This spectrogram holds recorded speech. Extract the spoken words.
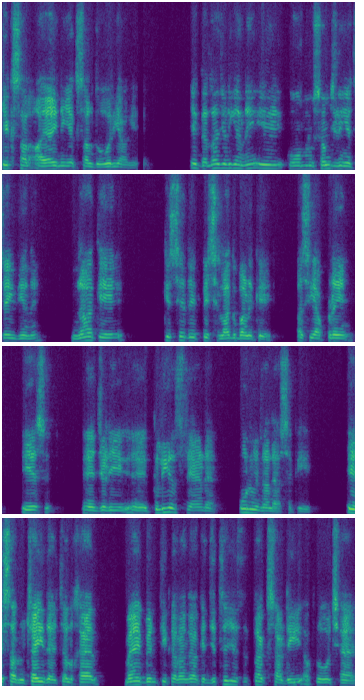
ਇੱਕ ਸਾਲ ਆਇਆ ਹੀ ਨਹੀਂ, ਇੱਕ ਸਾਲ ਦੋ ਵਾਰੀ ਆ ਗਿਆ। ਇਹ ਗੱਲਾਂ ਜਿਹੜੀਆਂ ਨੇ, ਇਹ ਕੌਮ ਨੂੰ ਸਮਝਣੀਆਂ ਚਾਹੀਦੀਆਂ ਨੇ, ਨਾ ਕਿ ਕਿਸੇ ਦੇ ਪਿੱਛੇ ਲੱਗ ਬਣ ਕੇ ਅਸੀਂ ਆਪਣੇ ਇਸ ਜਿਹੜੀ ਕਲੀਅਰ ਸਟੈਂਡ ਹੈ, ਉਹਨੂੰ ਨਾ ਲੈ ਸਕੀਏ। ਇਹ ਸਾਨੂੰ ਚਾਹੀਦਾ ਹੈ। ਖੈਰ, ਮੈਂ ਇਹ ਬੇਨਤੀ ਕਰਾਂਗਾ ਕਿ ਜਿੱਥੇ ਜਿੱਥੇ ਤੱਕ ਸਾਡੀ ਅਪਰੋਚ ਹੈ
